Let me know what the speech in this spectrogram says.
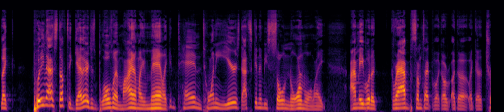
like putting that stuff together it just blows my mind. I'm like, man, like in 10, 20 years, that's gonna be so normal. Like I'm able to grab some type of like a like a like a tr-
